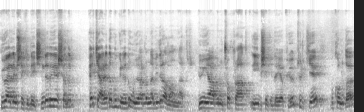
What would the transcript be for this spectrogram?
güvenli bir şekilde içinde de yaşanır. Pekala da bugüne de uyarlanabilir alanlardır. Dünya bunu çok rahat, iyi bir şekilde yapıyor. Türkiye bu konuda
